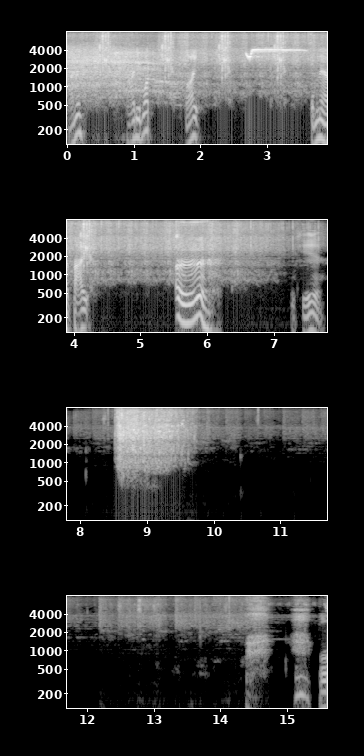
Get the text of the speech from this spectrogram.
ตายไหมตายดิบอส ตายผมเนี่ยตาย เออ โอเค โอ้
